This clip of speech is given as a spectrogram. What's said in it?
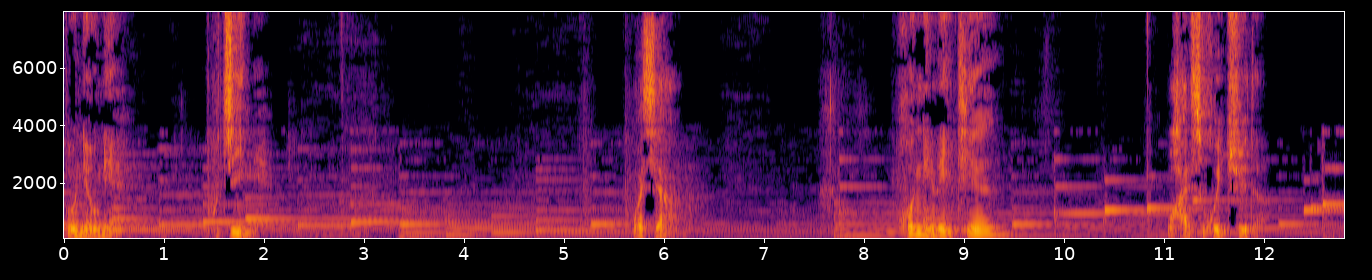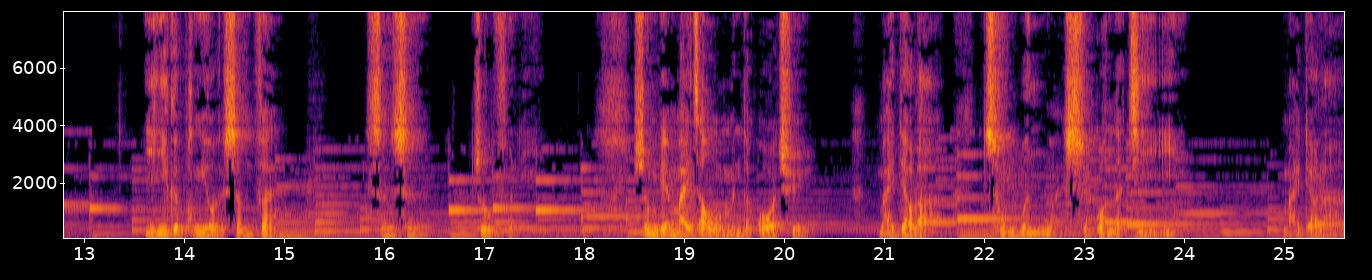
不留恋，不纪念。我想，婚礼那天，我还是会去的，以一个朋友的身份，深深祝福你，顺便埋葬我们的过去，埋掉了曾温暖时光的记忆，埋掉了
